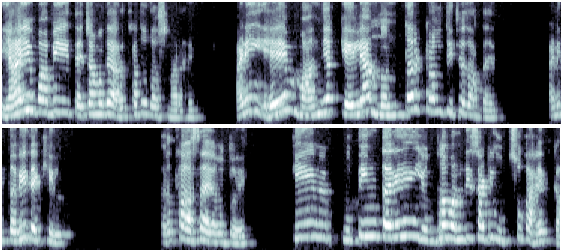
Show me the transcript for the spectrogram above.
ह्याही बाबी त्याच्यामध्ये अर्थातच असणार आहेत. आणि हे मान्य केल्यानंतर ट्रम्प तिथे जात आहेत. आणि तरी देखील अर्थ असा होतोय की पुतीन तरी युद्धबंदीसाठी उत्सुक आहेत का?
